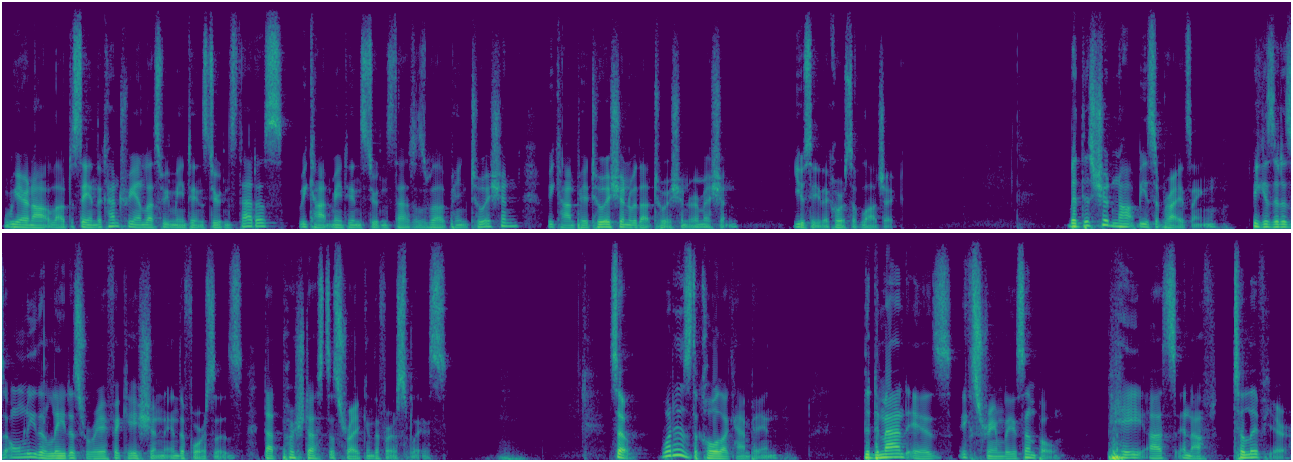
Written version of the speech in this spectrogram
We are not allowed to stay in the country unless we maintain student status. We can't maintain student status without paying tuition. We can't pay tuition without tuition remission. You see the course of logic. But this should not be surprising, because it is only the latest reification in the forces that pushed us to strike in the first place. So, what is the COLA campaign? The demand is extremely simple. Pay us enough to live here.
